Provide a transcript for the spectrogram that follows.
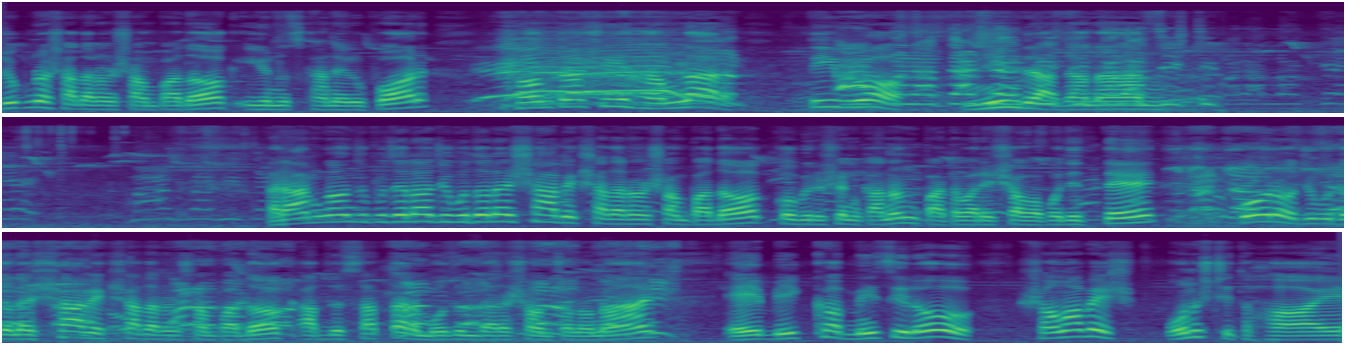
যুগ্ম সাধারণ সম্পাদক ইউনুস খানের উপর সন্ত্রাসী হামলার তীব্র নিন্দ্রা জানান। রামগঞ্জ উপজেলা যুবদলের সাবেক সাধারণ সম্পাদক কবির হোসেন কানন পাটোয়ারির সভাপতিত্বে পৌর যুবদলের সাবেক সাধারণ সম্পাদক আব্দুল সাত্তার মজুমদারের সঞ্চালনায় এই বিক্ষোভ মিছিল ও সমাবেশ অনুষ্ঠিত হয়।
